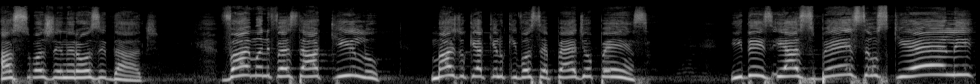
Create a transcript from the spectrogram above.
a sua generosidade. Vai manifestar aquilo, mais do que aquilo que você pede ou pensa. E diz: E as bênçãos que Ele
